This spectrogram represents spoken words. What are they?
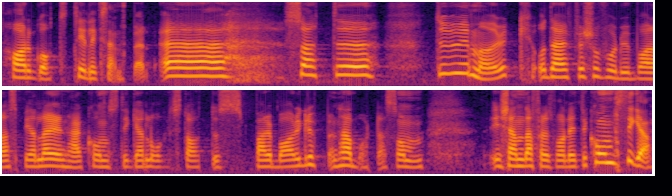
har gått, till exempel. Eh, så att eh, du är mörk och därför så får du bara spela i den här konstiga lågstatus barbargruppen här borta som är kända för att vara lite konstiga.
